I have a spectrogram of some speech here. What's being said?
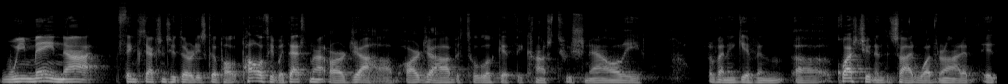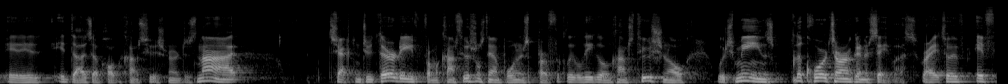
we may not think Section 230 is good public policy, but that's not our job. Our job is to look at the constitutionality of any given uh, question and decide whether or not it, it, it, is, it does uphold the Constitution or does not. Section 230, from a constitutional standpoint, is perfectly legal and constitutional, which means the courts aren't going to save us, right? So if, if,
